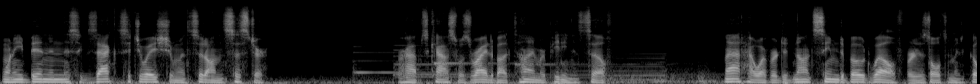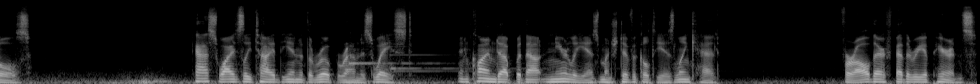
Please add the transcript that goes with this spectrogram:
when he'd been in this exact situation with Sidon's sister. Perhaps Cass was right about time repeating itself. That, however, did not seem to bode well for his ultimate goals. Cass wisely tied the end of the rope around his waist and climbed up without nearly as much difficulty as Link had. For all their feathery appearance,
